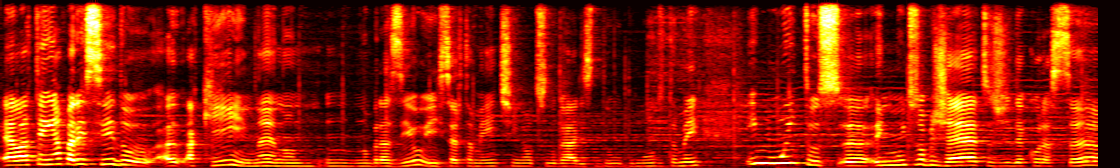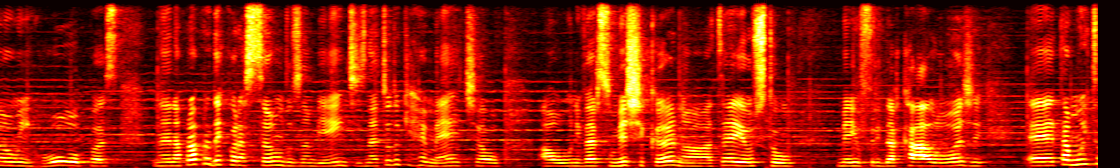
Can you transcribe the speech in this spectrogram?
ela tem aparecido aqui né, no, no Brasil e certamente em outros lugares do, do mundo também, em muitos, uh, em muitos objetos de decoração, em roupas, né, na própria decoração dos ambientes, né, tudo que remete ao, ao universo mexicano, até eu estou meio Frida Kahlo hoje, está é, tá muito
